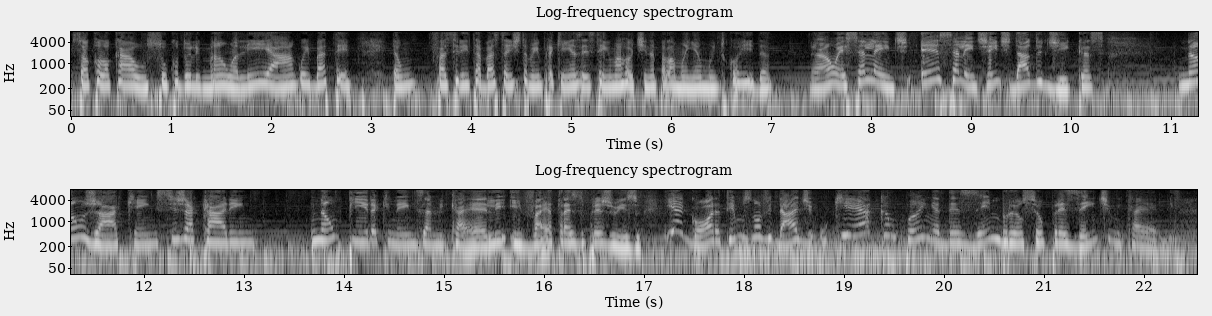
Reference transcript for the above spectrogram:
Só colocar o suco do limão ali, a água e bater. Então facilita bastante também para quem às vezes tem uma rotina pela manhã muito corrida. Não, excelente, excelente. Gente, dado dicas. Não jaquem, se jacarem, não pira que nem diz a Micaele e vai atrás do prejuízo. E agora temos novidade. O que é a campanha Dezembro é o seu presente, Micaele?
